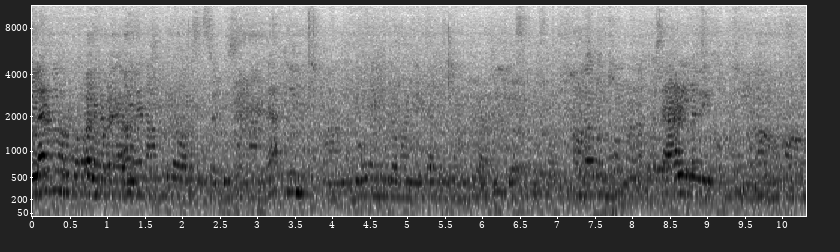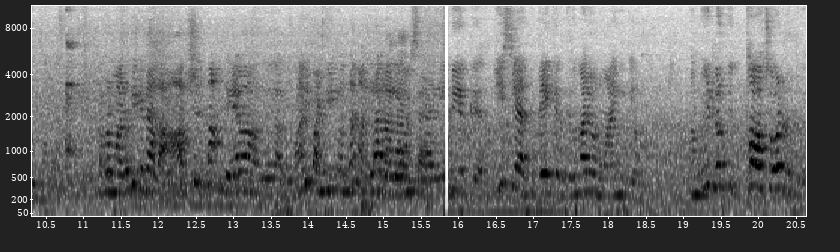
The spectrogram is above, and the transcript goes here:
எல்லாருமே வர போறாங்க அப்படின்னு நாங்களும் வர சிஸ்டர் அப்படி சொன்னாங்க அந்த தூரம் விட மாட்டேன் அப்படின்னு சொல்லிட்டு சாரியில வெயிட் அப்புறம் மறுபடியும் கேட்டா அது ஆப்ஷன் தான். தேவை அது அது மாதிரி பண்ணிட்டு வந்தா நல்லா இருக்கும். சாரி இப்படி இருக்கு? ஈஸியா இருக்கு. தேய்க்கிறதுக்கு இது மாதிரி ஒன்று வாங்கிக்கலாம். நம்ம வீட்டில் இருக்கு. இத்தா சோடு இருக்குது.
